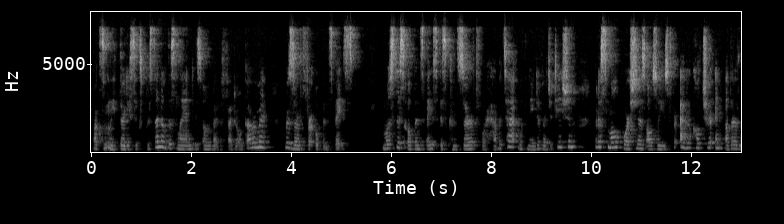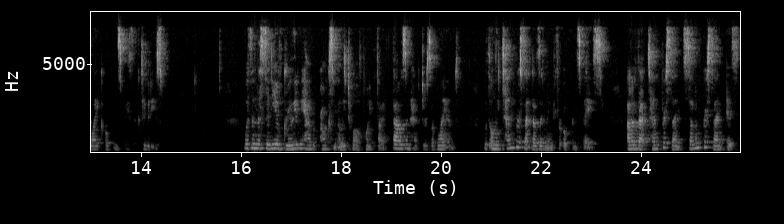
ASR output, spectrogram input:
Approximately 36% of this land is owned by the federal government, reserved for open space. Most of this open space is conserved for habitat with native vegetation, but a small portion is also used for agriculture and other like open space activities. Within the city of Greeley, we have approximately 12.5 thousand hectares of land, with only 10% designated for open space. Out of that 10%, 7% is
